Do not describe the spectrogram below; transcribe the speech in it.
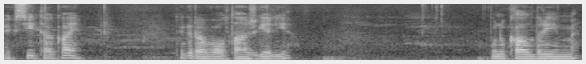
Eksiği takayım. Tekrar voltaj geliyor bunu kaldırayım ben.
